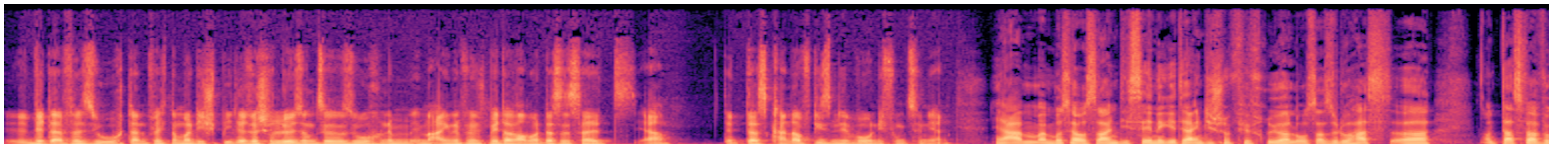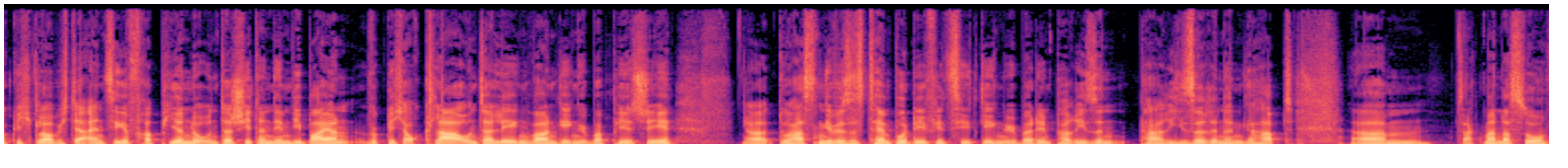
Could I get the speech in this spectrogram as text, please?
wird da versucht, dann vielleicht nochmal die spielerische Lösung zu suchen im, im eigenen 5-Meter-Raum und das ist halt, ja, das kann auf diesem Niveau nicht funktionieren. Ja, man muss ja auch sagen, die Szene geht ja eigentlich schon viel früher los. Also du hast, äh, und das war wirklich, glaube ich, der einzige frappierende Unterschied, an dem die Bayern wirklich auch klar unterlegen waren gegenüber PSG. Äh, du hast ein gewisses Tempodefizit gegenüber den Parisen, Pariserinnen gehabt. Ähm, sagt man das so?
